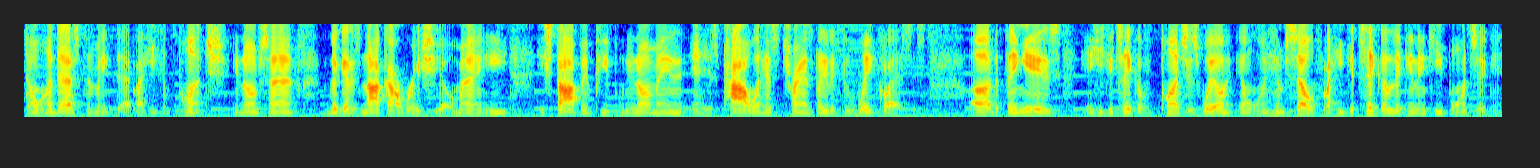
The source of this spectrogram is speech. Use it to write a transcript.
Don't underestimate that. Like, he can punch, you know what I'm saying? Look at his knockout ratio, man. He He's stopping people, you know what I mean? And his power has translated through weight classes. Uh, the thing is, he could take a punch as well himself. Like, he could take a licking and keep on ticking.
